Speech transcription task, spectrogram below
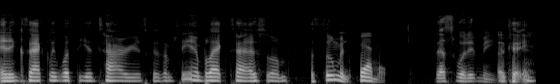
and exactly what the attire is. Because I'm seeing black ties, so I'm assuming formal. That's what it means. Okay.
